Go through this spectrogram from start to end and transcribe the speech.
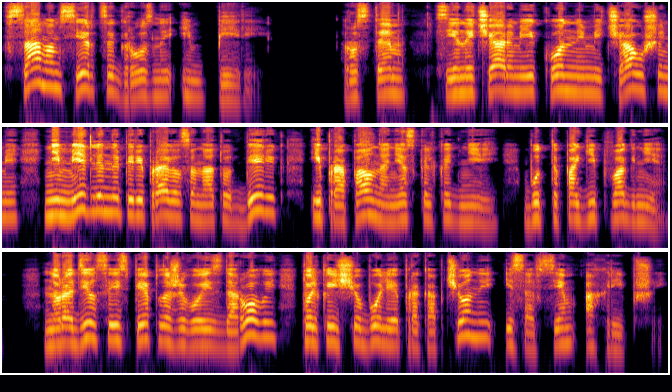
в самом сердце грозной империи. Рустем с янычарами и конными чаушами немедленно переправился на тот берег и пропал на несколько дней, будто погиб в огне, но родился из пепла живой и здоровый, только еще более прокопченный и совсем охрипший.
